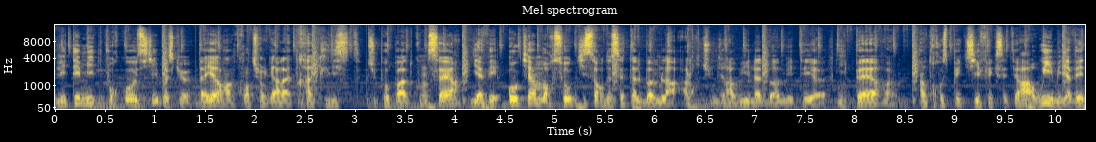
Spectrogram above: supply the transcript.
Il était mid pourquoi aussi? Parce que d'ailleurs, hein, quand tu regardes la tracklist du pop-out concert, il y avait aucun morceau qui sort de cet album-là. Alors tu me diras, oui, l'album était euh, hyper euh, introspectif, etc. Oui, mais il y avait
